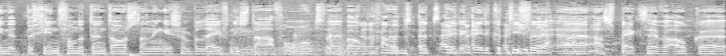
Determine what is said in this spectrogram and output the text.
in het begin van de tentoonstelling is er een belevenistafel. Want we hebben ook Ja, we het, het even- edu- educatieve Ja. eh, aspect hebben we ook. eh,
